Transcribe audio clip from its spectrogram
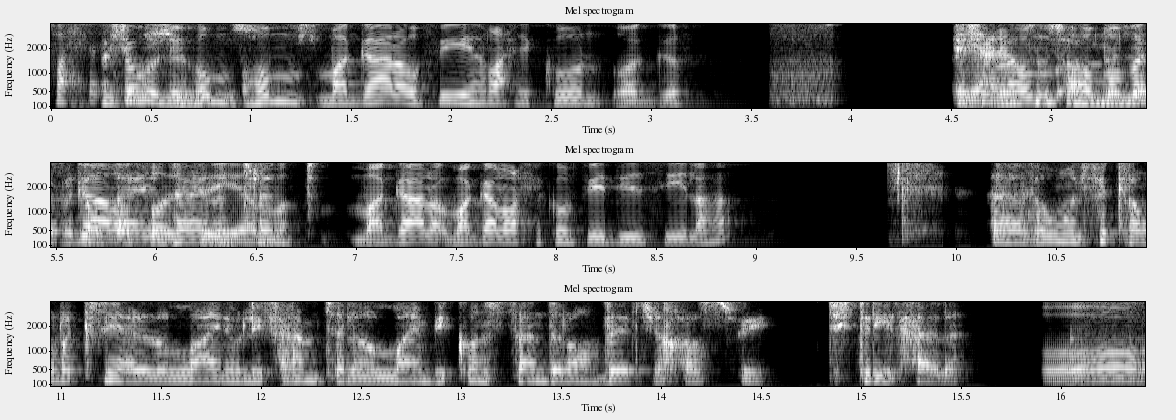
صححوني هم هم ما قالوا فيه راح يكون وقف. يعني أنا هم هم بس قالوا صوتيه. ما قالوا ما قالوا راح يكون في DLC لها؟ آه، هم الفكرة مركزين على الاونلاين واللي فهمته الاونلاين بيكون standalone version خاص فيه. تشتريه الحالة. أوه.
